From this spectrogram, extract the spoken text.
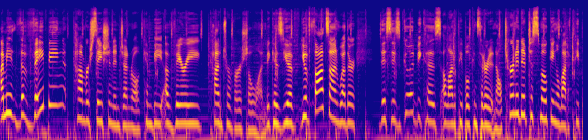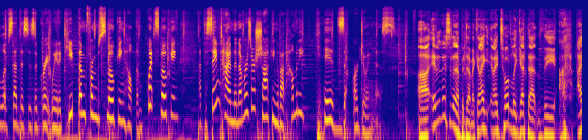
I mean, the vaping conversation in general can be a very controversial one because you have you have thoughts on whether this is good because a lot of people consider it an alternative to smoking. A lot of people have said this is a great way to keep them from smoking, help them quit smoking. At the same time, the numbers are shocking about how many kids are doing this. Uh, and it is an epidemic, and I and I totally get that. The I, I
